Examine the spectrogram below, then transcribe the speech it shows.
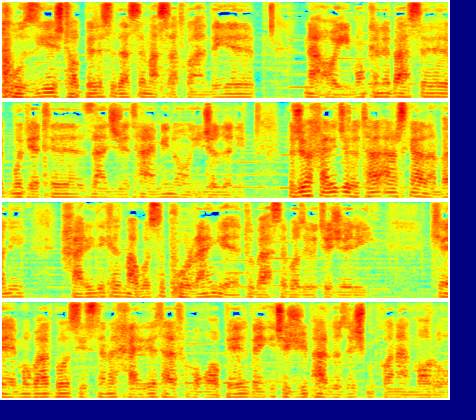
توزیعش تا برسه دست مصرف کننده نهایی. ممکنه بحث مدیریت زنجیره تامین رو اینجا داریم. راجع به خرید جلوتر عرض کردم ولی خرید که از مباحث پررنگه تو بحث بازاریابی تجاری که ما باید با سیستم خرید طرف مقابل و اینکه چجوری پردازش می‌کنن ما رو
